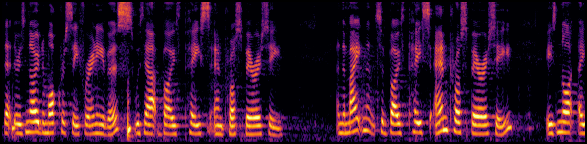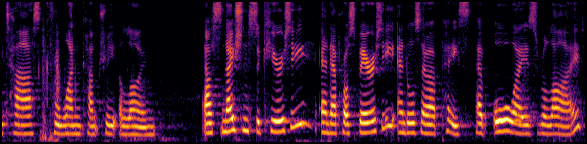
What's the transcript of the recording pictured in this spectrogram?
that there is no democracy for any of us without both peace and prosperity. And the maintenance of both peace and prosperity is not a task for one country alone. Our nation's security and our prosperity and also our peace have always relied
